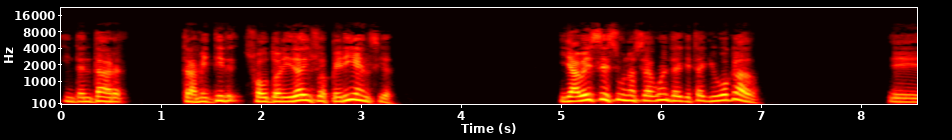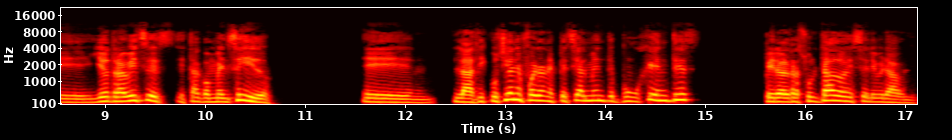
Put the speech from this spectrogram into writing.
intentar transmitir su autoridad y su experiencia. Y a veces uno se da cuenta de que está equivocado. Eh, y otras veces está convencido. Eh, las discusiones fueron especialmente pungentes, pero el resultado es celebrable.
